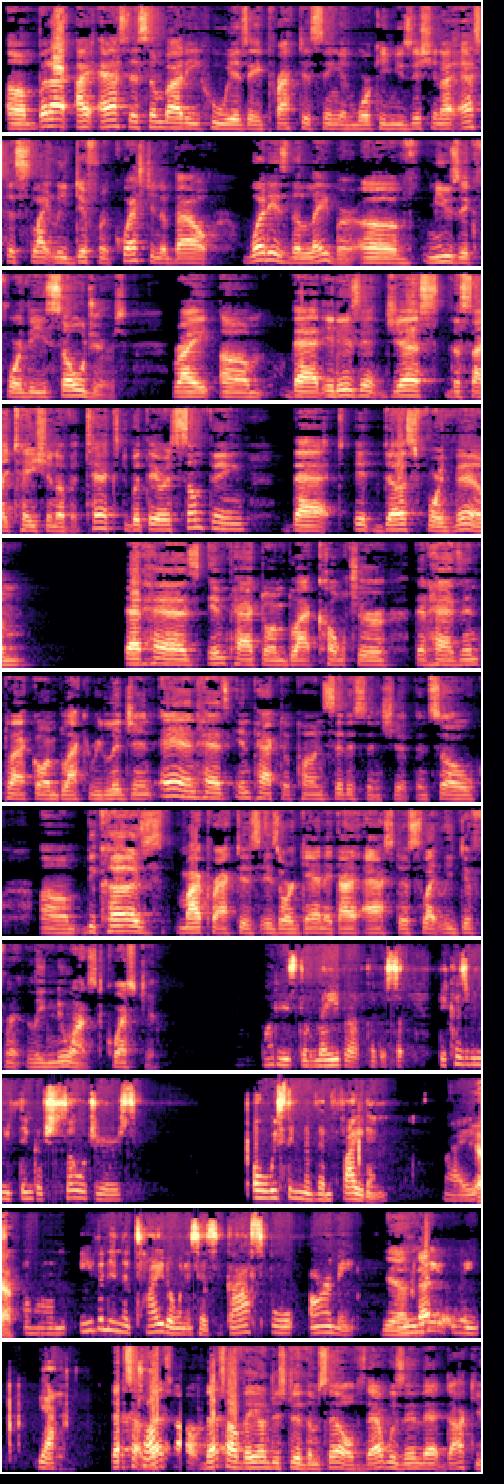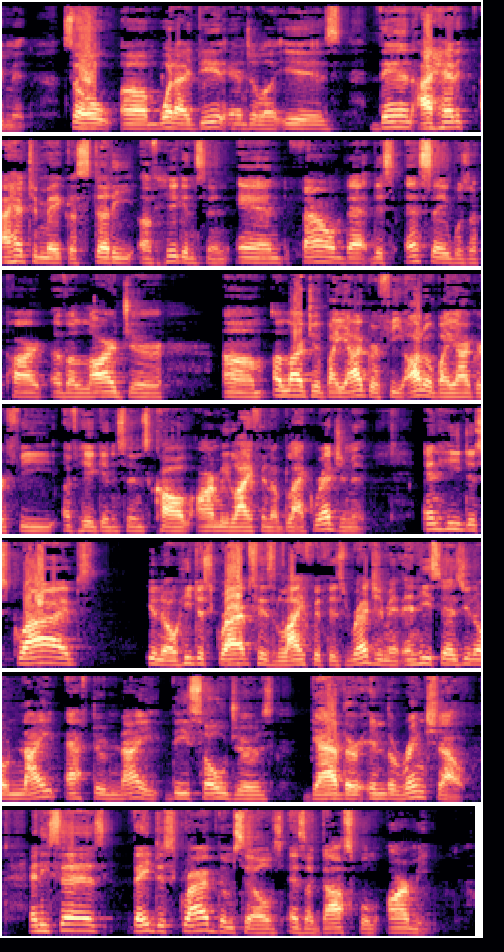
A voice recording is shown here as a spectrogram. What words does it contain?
Um, but I, I asked as somebody who is a practicing and working musician, I asked a slightly different question about what is the labor of music for these soldiers, right? Um, that it isn't just the citation of a text, but there is something that it does for them that has impact on black culture, that has impact on black religion, and has impact upon citizenship. And so, um, because my practice is organic, I asked a slightly differently nuanced question. What is the labor for the soldier? Because when you think of soldiers, always thinking of them fighting, right? Yeah. Um, even in the title, when it says Gospel Army, yeah, immediately, that, yeah. That's how, that's how that's how they understood themselves. That was in that document. So um, what I did, Angela, is then I had I had to make a study of Higginson and found that this essay was a part of a larger um, a larger biography, autobiography of Higginson's called Army Life in a Black Regiment. And he describes, you know, he describes his life with this regiment. And he says, you know, night after night, these soldiers gather in the ring shout. And he says they describe themselves as a gospel army.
